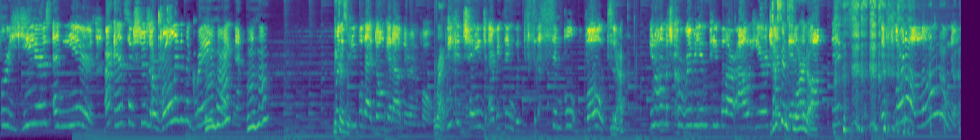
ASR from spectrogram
for years and years. Our ancestors are rolling in the grave Mhm. right now. Mm-hmm. For Because the people that don't get out there and vote. Right. We could change everything with a simple vote. yep. You know how much Caribbean people are out here Just in to get into Florida. In Florida alone.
